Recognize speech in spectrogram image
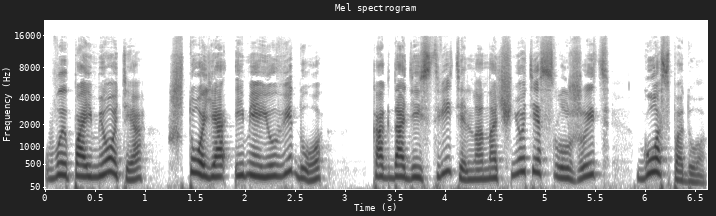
вы поймете, что я имею в виду, когда действительно начнете служить Господу.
